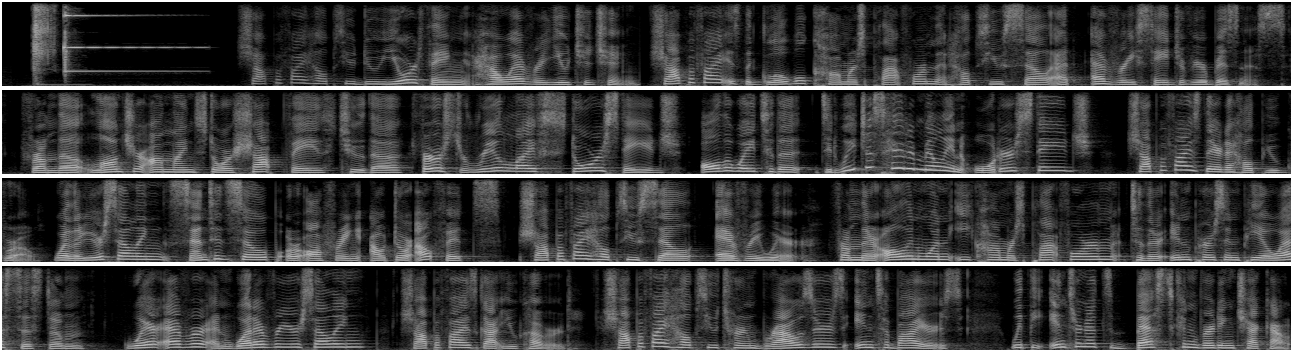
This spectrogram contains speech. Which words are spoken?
Shopify helps you do your thing however you cha-ching. Shopify is the global commerce platform that helps you sell at every stage of your business. From the launch your online store shop phase to the first real life store stage, all the way to the did we just hit a million order stage? Shopify is there to help you grow. Whether you're selling scented soap or offering outdoor outfits, Shopify helps you sell everywhere. From their all in one e commerce platform to their in person POS system, wherever and whatever you're selling, Shopify's got you covered. Shopify helps you turn browsers into buyers with the internet's best converting checkout,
